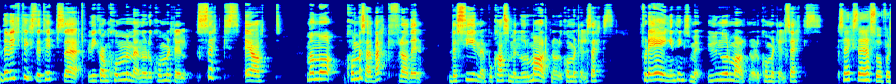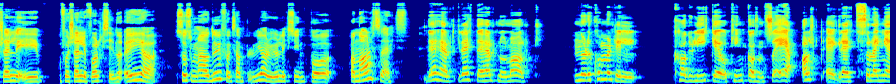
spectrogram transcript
Det viktigste tipset vi kan komme med når det kommer til sex, er at man må komme seg vekk fra den, det synet på hva som er normalt når det kommer til sex. For det er ingenting som er unormalt når det kommer til sex. Sex er så forskjellig i forskjellige folk sine øyne. Sånn som jeg og du, for eksempel. Vi har ulikt syn på analsex. Det er helt greit, det er helt normalt. Når det kommer til hva du liker og kinker og sånt, så er alt er greit. Så lenge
